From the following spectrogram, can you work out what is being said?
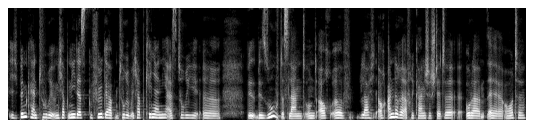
ich bin kein Touri und ich habe nie das Gefühl gehabt, ein Touri. Ich habe Kenia nie als Touri äh, be besucht, das Land und auch äh, vielleicht auch andere afrikanische Städte äh, oder äh, Orte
